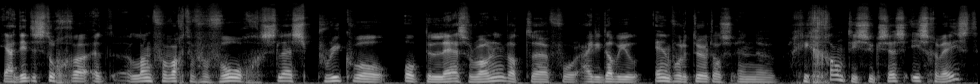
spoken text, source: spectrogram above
ja, dit is toch eh, het lang verwachte vervolg slash prequel op The Last Ronin. Wat eh, voor IDW en voor de Turtles een gigantisch succes is geweest.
